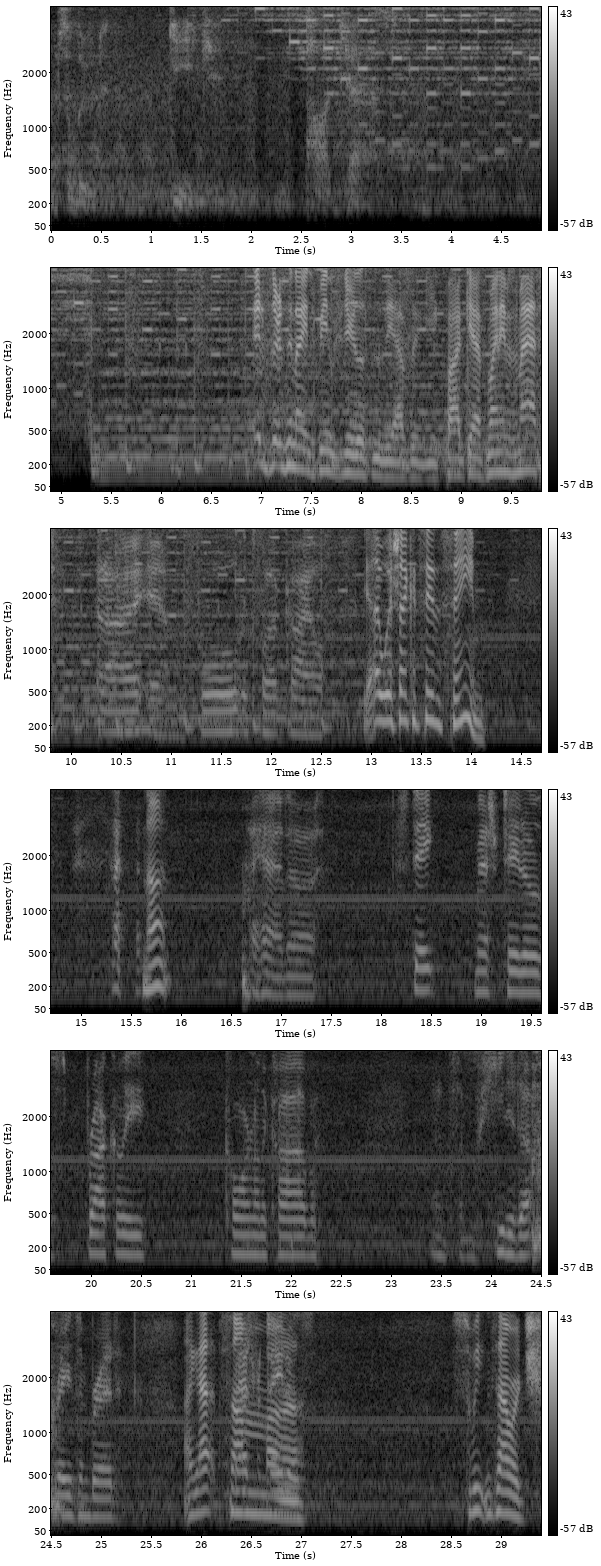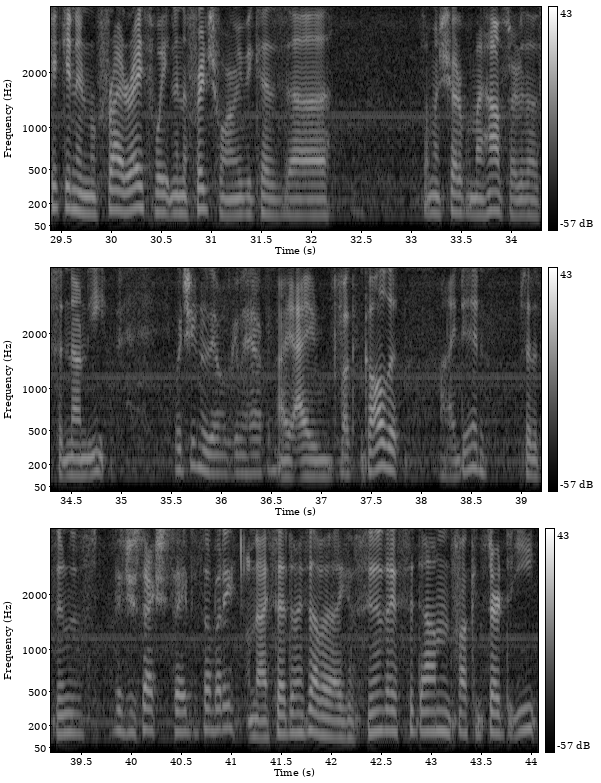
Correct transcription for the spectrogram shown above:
Absolute Geek Podcast. It's Thursday night in Phoenix, and you're listening to the Absolute Geek Podcast. My name is Matt. And I am full as fuck, Kyle. Yeah, I wish I could say the same. Not. I had uh, steak, mashed potatoes, broccoli, corn on the cob, and some heated up raisin bread. I got Mashed some uh, potatoes. Sweet and sour chicken and fried rice waiting in the fridge for me because uh, someone showed up at my house right as I was sitting down to eat. Which you knew that was going to happen. I, I fucking called it. I did. Said as soon as, Did you actually say it to somebody? and I said to myself, like, as soon as I sit down and fucking start to eat,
